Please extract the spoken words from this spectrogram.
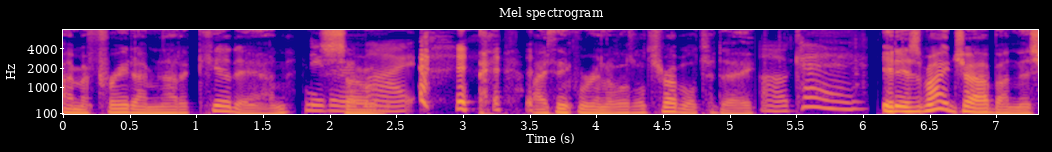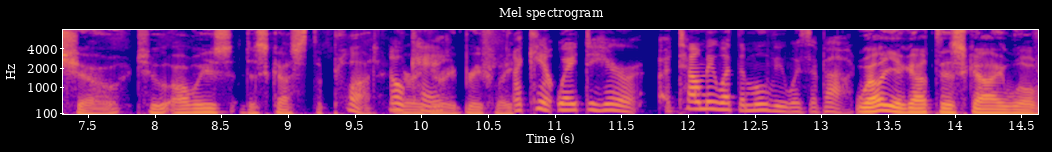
I'm afraid I'm not a kid, Ann. Neither so am I. I think we're in a little trouble today. okay. It is my job on this show to always discuss the plot Okay. very, very briefly. I can't wait to hear. Uh, tell me what the movie was about. Well, you got this guy, Wolverine.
